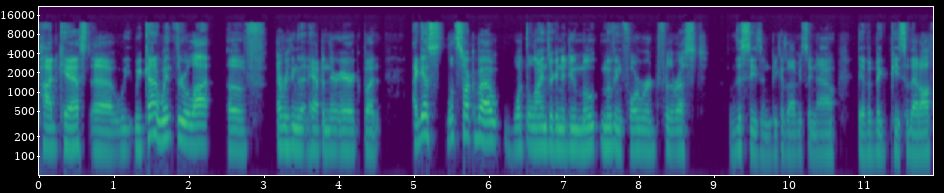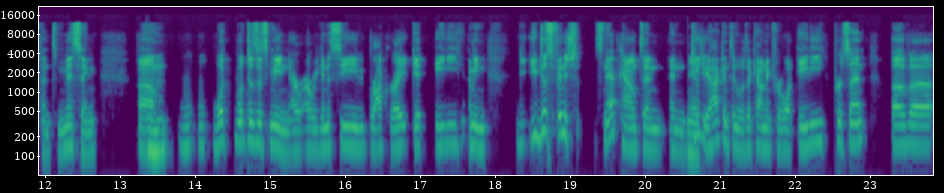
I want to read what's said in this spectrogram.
podcast. Uh, we we kind of went through a lot of everything that happened there, Eric. But I guess let's talk about what the lines are going to do mo- moving forward for the rest of this season, because obviously now they have a big piece of that offense missing. Um, mm-hmm. what what does this mean? Are, are we going to see Brock Wright get eighty? I mean, you, you just finished snap counts, and and yeah. TJ Hockenson was accounting for what eighty percent of uh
